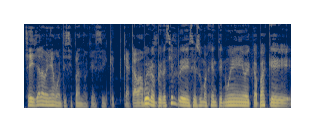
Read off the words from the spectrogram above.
Sí, ya lo veníamos anticipando, que sí, que, que acabamos. Bueno, pero siempre se suma gente nueva y capaz que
